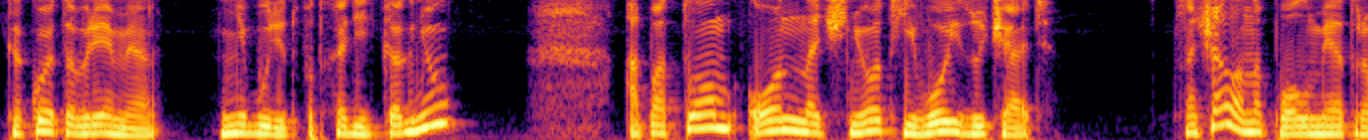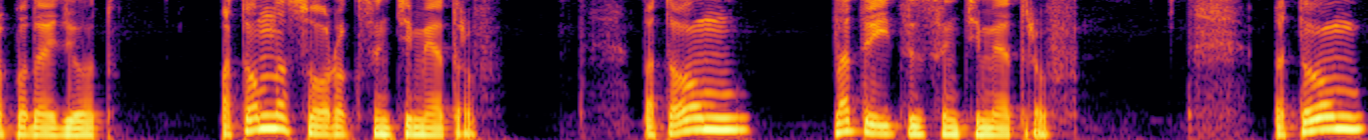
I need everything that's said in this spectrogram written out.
какое-то время не будет подходить к огню, а потом он начнет его изучать. Сначала на полметра подойдет, потом на 40 сантиметров, потом на 30 сантиметров, потом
